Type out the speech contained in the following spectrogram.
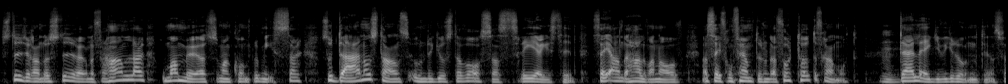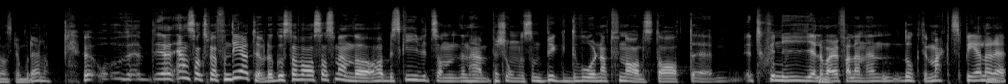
Styrande och styrande förhandlar och man möts och man kompromissar. Så där någonstans under Gustav Vasas regeringstid, säg andra halvan av, jag säger från 1540-talet och framåt, mm. där lägger vi grunden till den svenska modellen. En sak som jag funderat över, då, Gustav Vasa som ändå har beskrivits som den här personen som byggde vår nationalstat, eh, ett geni eller mm. i varje fall en, en duktig maktspelare.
